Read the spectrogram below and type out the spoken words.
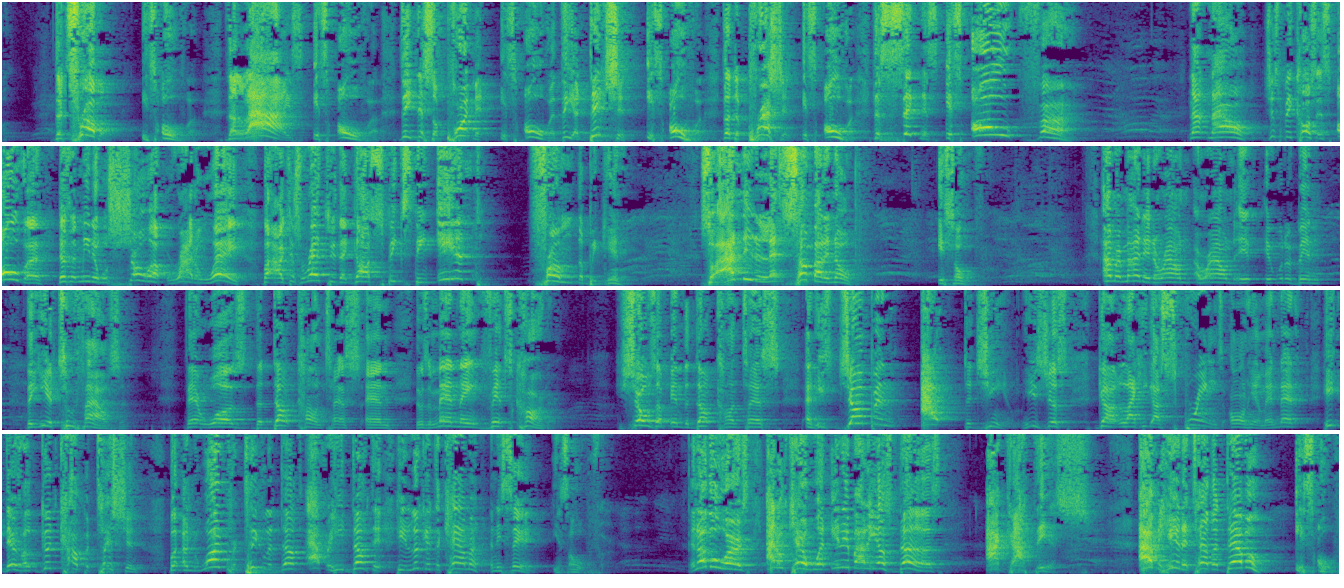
The trouble is over. The lies, it's over. The disappointment is over. The addiction is over. The depression is over. The sickness is over. Not now, just because it's over doesn't mean it will show up right away. But I just read to you that God speaks the end from the beginning. So I need to let somebody know it's over. I'm reminded around, around it, it would have been the year 2000. There was the dunk contest and there was a man named Vince Carter. He shows up in the dunk contest and he's jumping out the gym. He's just got like he got springs on him and then he, there's a good competition but on one particular dunk, after he dunked it, he looked at the camera and he said, it's over. In other words, I don't care what anybody else does. I got this. I'm here to tell the devil it's over.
